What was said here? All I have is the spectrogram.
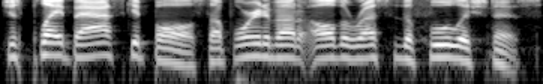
just play basketball. Stop worrying about all the rest of the foolishness.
